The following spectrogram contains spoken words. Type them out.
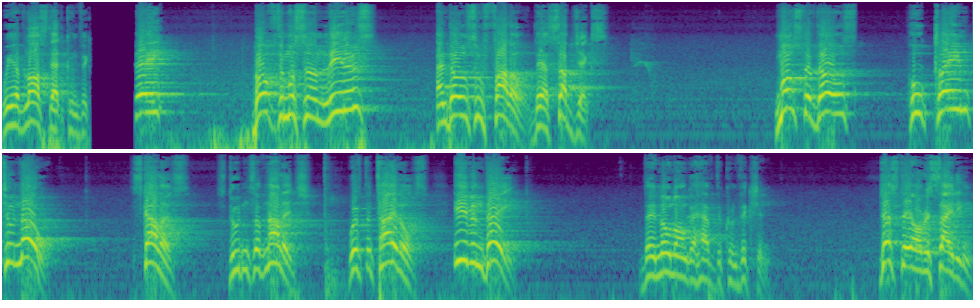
We have lost that conviction. Today, both the Muslim leaders and those who follow their subjects, most of those who claim to know, scholars, students of knowledge, with the titles even they, they no longer have the conviction. Just they are reciting.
